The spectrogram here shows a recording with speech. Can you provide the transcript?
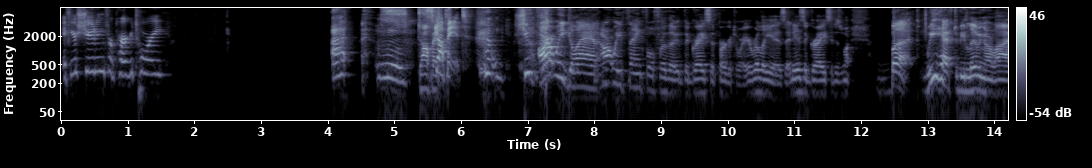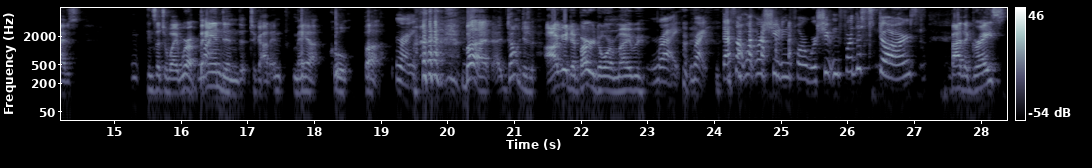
If you're shooting for purgatory, I Stop, stop it. it. Shoot. Aren't we glad? Aren't we thankful for the, the grace of purgatory? It really is. It is a grace. It is one. But we have to be living our lives in such a way we're abandoned to God. And Maya, cool, but right. but uh, don't just I get to purgatory maybe Right. Right. That's not what we're shooting for. We're shooting for the stars by the grace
